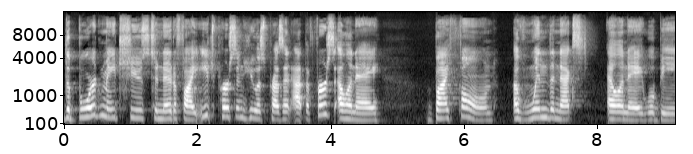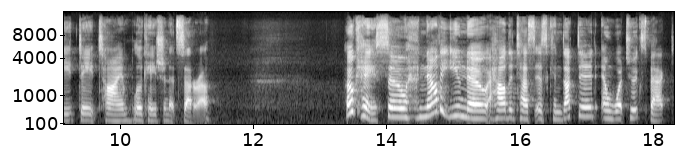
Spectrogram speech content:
The board may choose to notify each person who was present at the first LNA by phone of when the next LNA will be, date, time, location, etc. Okay, so now that you know how the test is conducted and what to expect,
